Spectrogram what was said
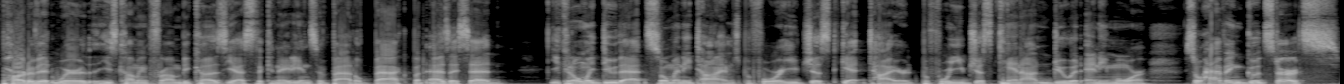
part of it where he's coming from because yes, the Canadiens have battled back, but as I said, you can only do that so many times before you just get tired, before you just cannot do it anymore. So having good starts,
